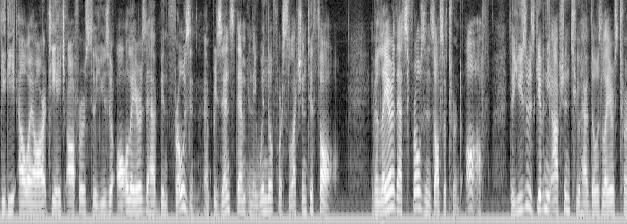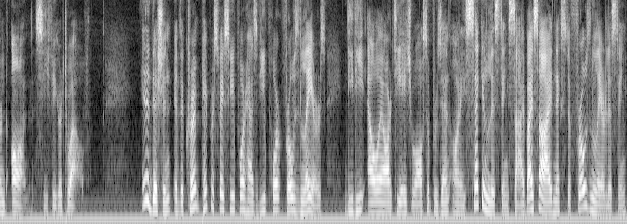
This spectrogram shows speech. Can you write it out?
ddlyrth offers to the user all layers that have been frozen and presents them in a window for selection to thaw. If a layer that's frozen is also turned off, the user is given the option to have those layers turned on. See figure 12. In addition, if the current Paperspace viewport has viewport frozen layers, ddlyrth will also present on a second listing side by side next to the frozen layer listing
